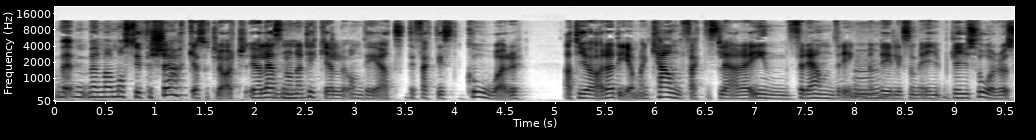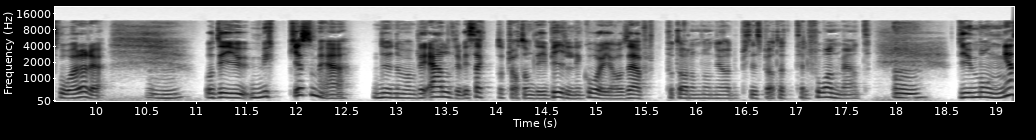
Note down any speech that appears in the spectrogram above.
Men, men man måste ju försöka såklart. Jag läste någon artikel om det, att det faktiskt går att göra det. Man kan faktiskt lära in förändring, Mm. men det liksom, är- blir ju svårare och svårare. Och det är ju mycket som är, nu när man blir äldre, vi satt och pratade om det i bilen igår, jag och Zev, på tal om någon jag hade precis pratat i telefon med, Mm. det är ju många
